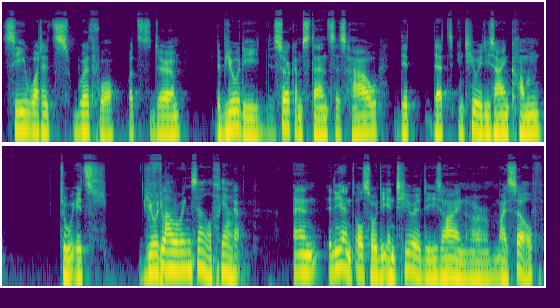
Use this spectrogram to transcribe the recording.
see what it's worth for, what's the the beauty, the circumstances, how did that interior design come to its beauty. Flowering self, yeah. Yeah. And in the end, also the interior designer myself,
